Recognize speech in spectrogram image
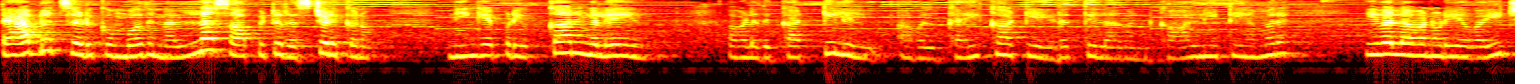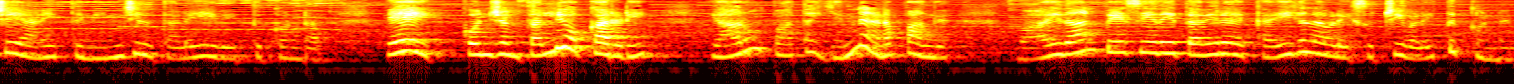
டேப்லெட்ஸ் எடுக்கும்போது நல்லா சாப்பிட்டு ரெஸ்ட் எடுக்கணும். நீங்க இப்படி உட்காருங்களேன். அவளது கட்டிலில் அவள் கை காட்டிய இடத்தில் அவன் கால் நீட்டி அமர இவள் அவனுடைய வயிற்றை அணைத்து நெஞ்சில் தலையை வைத்து கொண்டாள். ஏய் கொஞ்சம் தள்ளி உட்காருடி. யாரும் பார்த்தா என்ன நினப்பாங்க? வாய்தான் பேசியதை தவிர கைகள் அவளை சுற்றி வளைத்து கொண்டன.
